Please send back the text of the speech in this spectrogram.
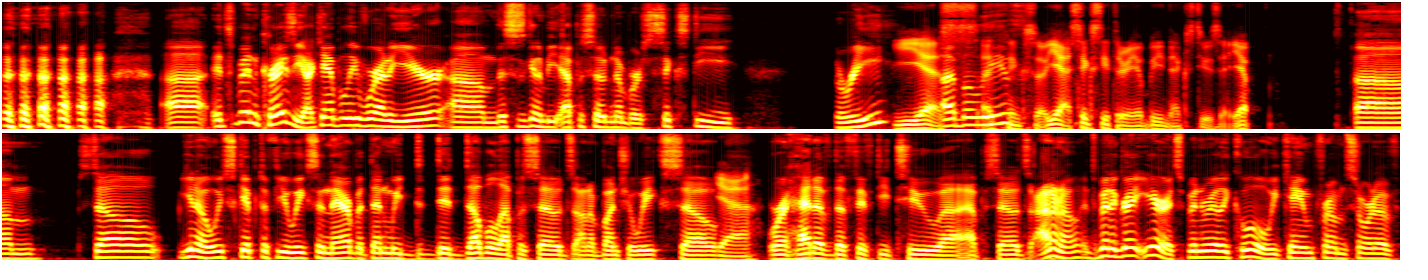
uh, it's been crazy. I can't believe we're at a year. Um, this is going to be episode number sixty-three. Yes, I believe. I think so. Yeah, sixty-three. It'll be next Tuesday. Yep. Um, so you know, we skipped a few weeks in there, but then we d- did double episodes on a bunch of weeks. So Yeah. we're ahead of the 52 uh, episodes. I don't know. It's been a great year. It's been really cool. We came from sort of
